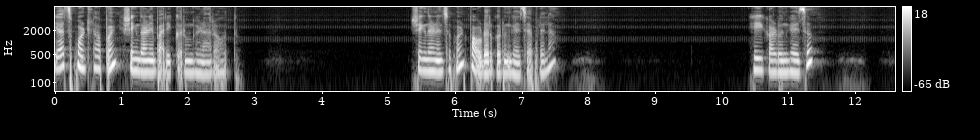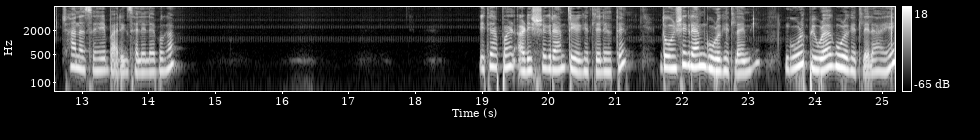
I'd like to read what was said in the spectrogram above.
याच पॉटला आपण शेंगदाणे बारीक करून घेणार आहोत. शेंगदाण्याचं पण पावडर करून घ्यायचं आहे आपल्याला. हेही काढून घ्यायचं. छान असं हे बारीक झालेलं आहे बघा. इथे आपण अडीचशे ग्रॅम तीळ घेतलेले होते. दोनशे ग्रॅम गूळ घेतला आहे मी. गूळ पिवळा गूळ घेतलेला आहे.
